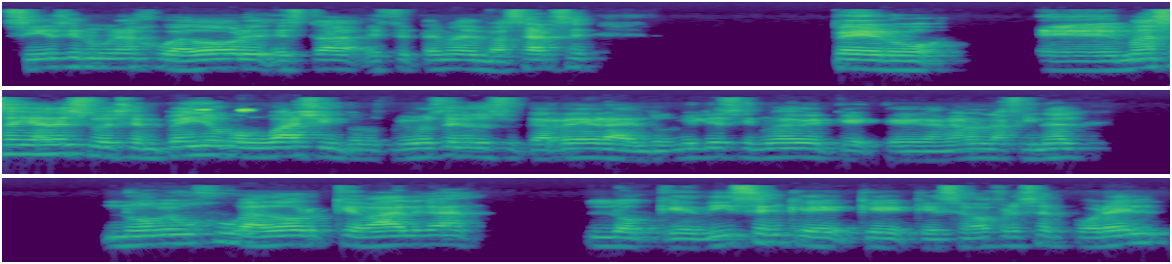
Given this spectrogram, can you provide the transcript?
sigue siendo un gran jugador, esta, este tema de envasarse, pero eh, más allá de su desempeño con Washington, los primeros años de su carrera, el 2019 que, que ganaron la final, no veo un jugador que valga lo que dicen que, que, que se va a ofrecer por él,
